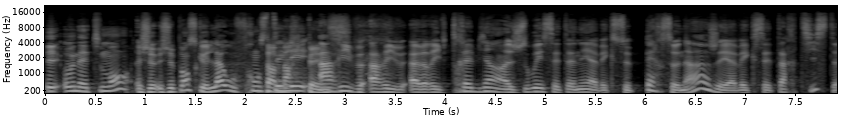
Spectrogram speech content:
et honnêtement, je, je pense que là où France Pas Télé arrive, arrive, arrive très bien à jouer cette année avec ce personnage et avec cet artiste,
